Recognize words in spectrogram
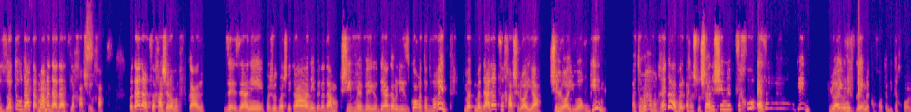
זאת תעודת, מה מדד ההצלחה שלך? מדד ההצלחה של המפכ"ל, זה, זה אני פשוט מה שנקרא, אני בן אדם מקשיב ויודע גם לזכור את הדברים, מדד ההצלחה שלו היה שלא היו הרוגים. אתה אומר, אבל רגע, אבל, אבל שלושה אנשים נרצחו, איזה לא היו הרוגים? לא היו נפגעים לכוחות הביטחון.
